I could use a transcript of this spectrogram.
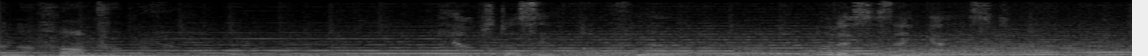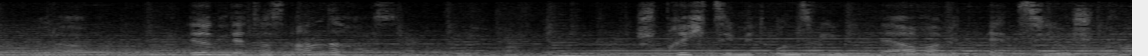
einer Form von mir. Glaubst du, es sind Aufnahmen? Oder ist es ein Geist? Oder irgendetwas anderes? Spricht sie mit uns wie Minerva mit Ezio sprach?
